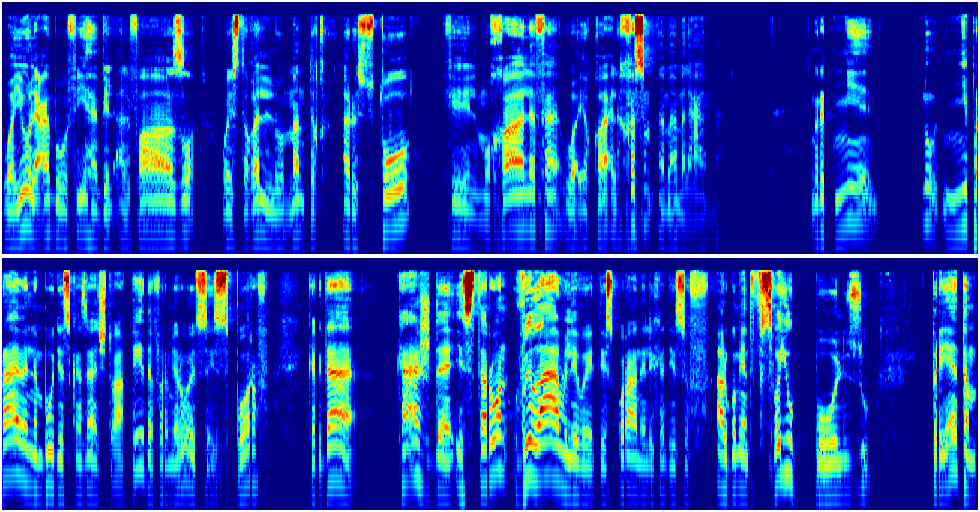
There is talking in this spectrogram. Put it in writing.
ويلعب فيها بالألفاظ ويستغل منطق أرسطو في المخالفة وإيقاع الخصم أمام العامة. Говорит, не, ну, неправильно будет сказать, что акида формируется из споров, когда каждая из сторон вылавливает из Корана или хадисов аргумент в свою пользу, при этом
